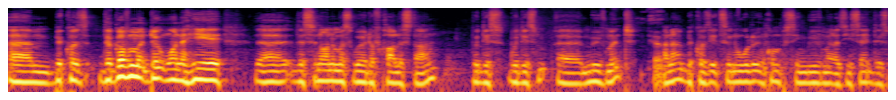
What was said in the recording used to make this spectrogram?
um, because the government don't want to hear uh, the synonymous word of Khalistan with this with this uh, movement, Yeah. Hannah, because it's an all-encompassing movement, as you said. There's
